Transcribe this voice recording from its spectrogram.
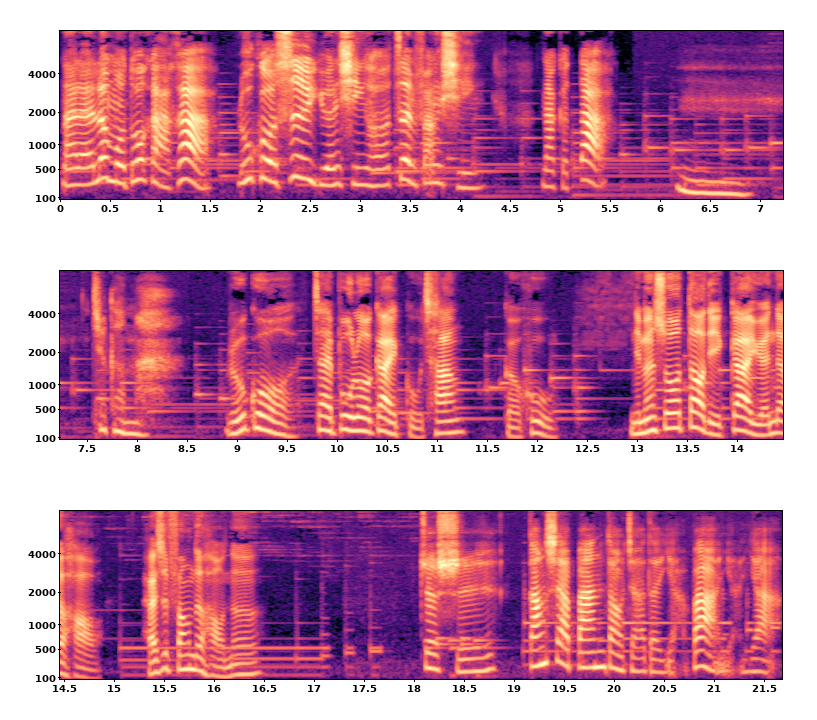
哪来那么多嘎嘎？如果是圆形和正方形，哪个大？嗯，这个嘛。如果在部落盖谷仓、葛户，你们说到底盖圆的好，还是方的好呢？这时，刚下班到家的哑爸、哑亚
